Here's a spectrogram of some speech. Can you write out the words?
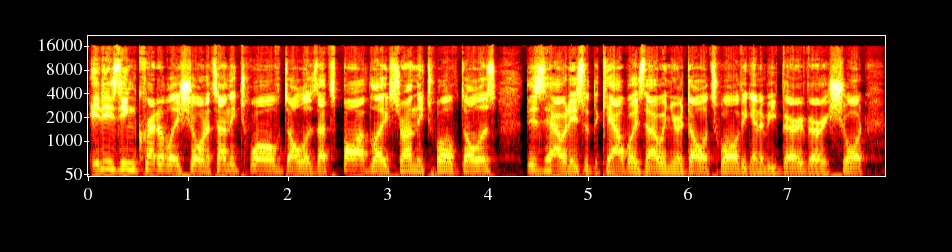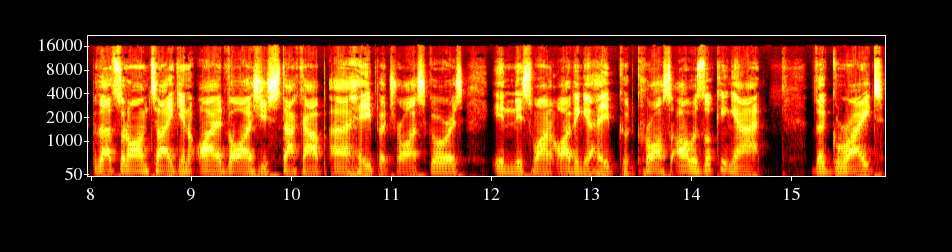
It is incredibly short. It's only $12. That's five legs for only $12. This is how it is with the Cowboys, though. When you're $1.12, you're going to be very, very short. But that's what I'm taking. I advise you stuck up a heap of try scorers in this one one I think a heap could cross. I was looking at the great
